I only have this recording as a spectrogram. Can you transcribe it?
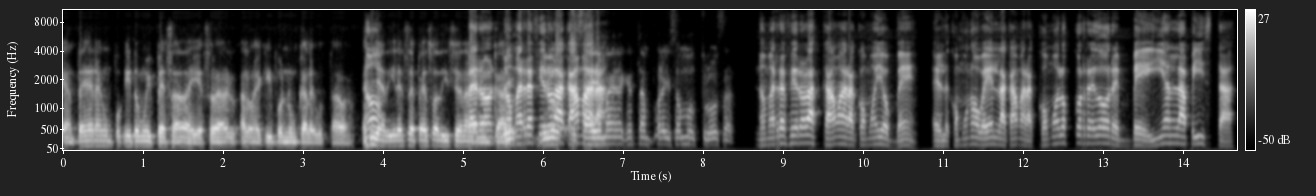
antes eran un poquito muy pesadas y eso a, los equipos nunca les gustaba. Añadir ese peso adicional. Pero no me refiero a la cámara. que están por ahí son monstruosas. No me refiero a las cámaras, cómo ellos ven, el, cómo uno ve en la cámara, cómo los corredores veían la pista.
